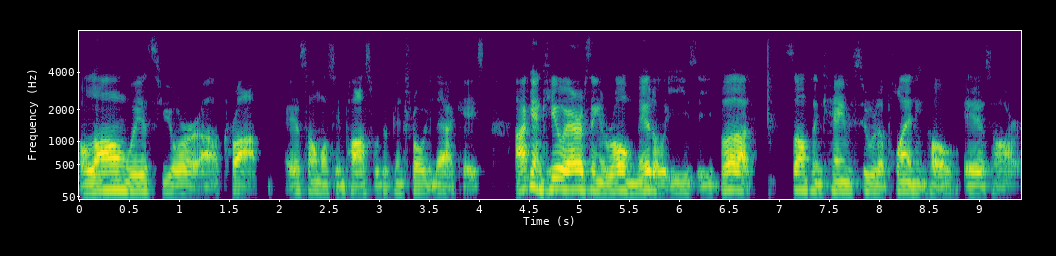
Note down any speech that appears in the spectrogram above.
along with your uh, crop. It's almost impossible to control in that case. I can kill everything in row middle easy, but something came through the planting hole is hard.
